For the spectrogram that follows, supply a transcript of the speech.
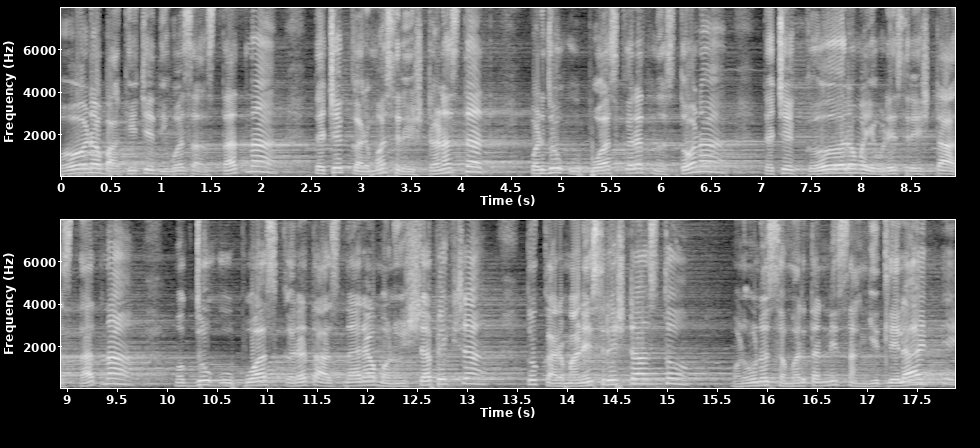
पण बाकीचे दिवस असतात ना त्याचे कर्म श्रेष्ठ नसतात. पण जो उपवास करत नसतो ना त्याचे कर्म एवढे श्रेष्ठ असतात ना मग जो उपवास करत असणाऱ्या मनुष्यापेक्षा तो कर्माने श्रेष्ठ असतो. म्हणून समर्थांनी सांगितलेलं आहे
